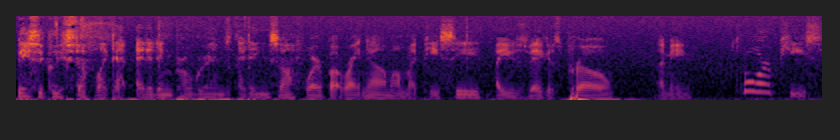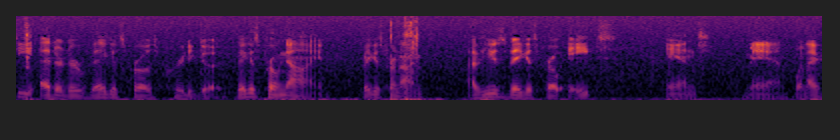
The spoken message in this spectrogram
Basically stuff like that, editing programs, editing software, but right now I'm on my PC. I use Vegas Pro. I mean, for PC editor, Vegas Pro is pretty good. Vegas Pro 9. Vegas Pro 9. I've used Vegas Pro 8, and man, when I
